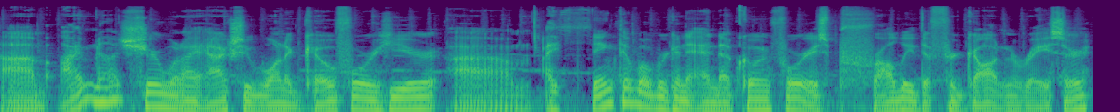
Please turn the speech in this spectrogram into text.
Um, I'm not sure what I actually want to go for here. Um, I think that what we're going to end up going for is probably the Forgotten Racer.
